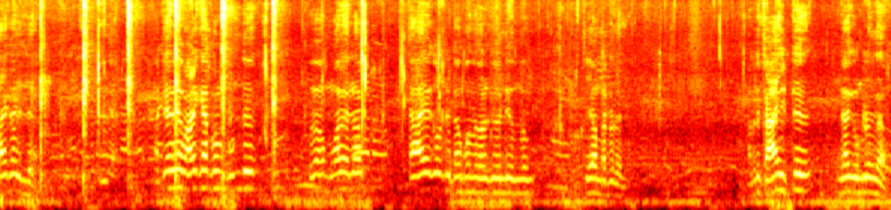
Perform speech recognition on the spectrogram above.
ആയക്കാലില്ല മറ്റേ മറ്റേത് വാഴയ്ക്കപ്പം കൊണ്ട് മോതെല്ലാം ചായയൊക്കെ കൊണ്ട് ഇട്ടാൻ പോകുന്നവർക്ക് വേണ്ടി ഒന്നും ചെയ്യാൻ പറ്റത്തില്ല. അവർ ചായ ഇട്ട് ഇതാക്കി കൊണ്ടുവരുന്നതാണ്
